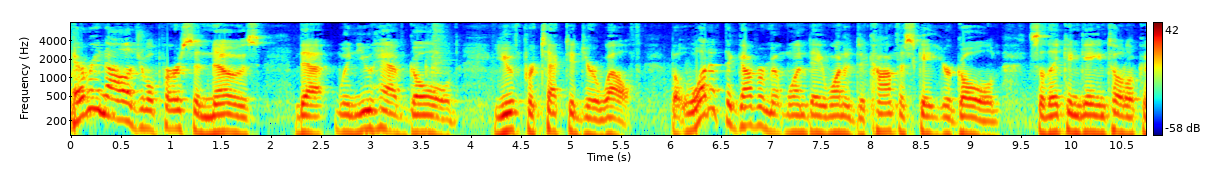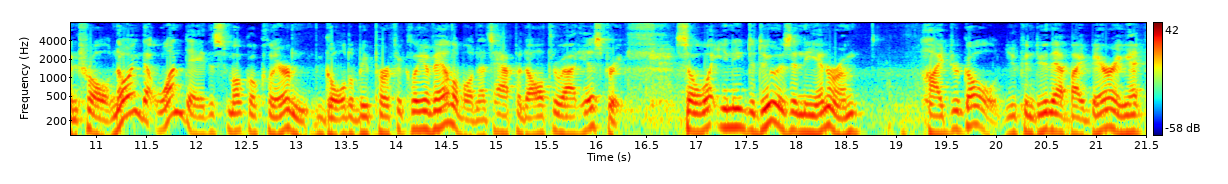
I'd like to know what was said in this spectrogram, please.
Every knowledgeable person knows that when you have gold, you've protected your wealth. But what if the government one day wanted to confiscate your gold so they can gain total control, knowing that one day the smoke will clear and gold will be perfectly available? And that's happened all throughout history. So, what you need to do is in the interim, hide your gold. You can do that by burying it.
